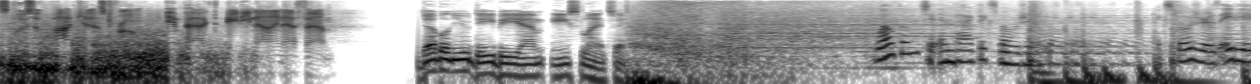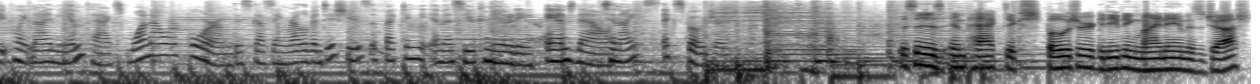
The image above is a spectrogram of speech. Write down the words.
exclusive podcast from Impact 89 FM. WDBM East Lansing. Welcome to Impact Exposure. Exposure is 88.9 The Impact's one hour forum discussing relevant issues affecting the MSU community. And now, tonight's Exposure. This is Impact Exposure. Good evening. My name is Josh.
